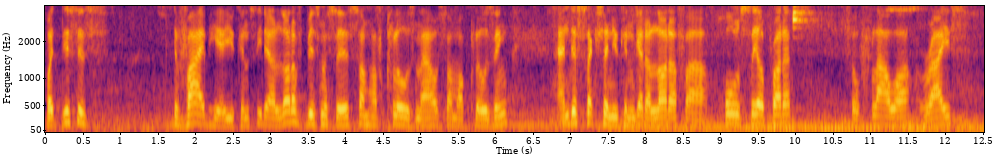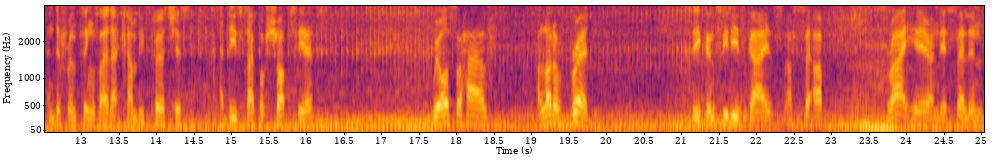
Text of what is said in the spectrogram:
But this is the vibe here. You can see there are a lot of businesses. Some have closed now, some are closing. And this section, you can get a lot of uh, wholesale products. So flour, rice, and different things like that can be purchased at these type of shops here. We also have a lot of bread. So you can see these guys have set up right here and they're selling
